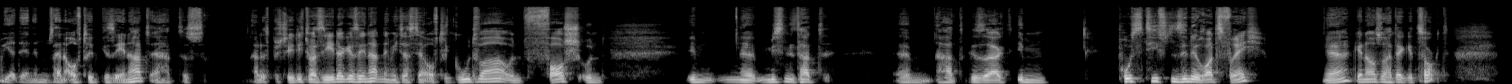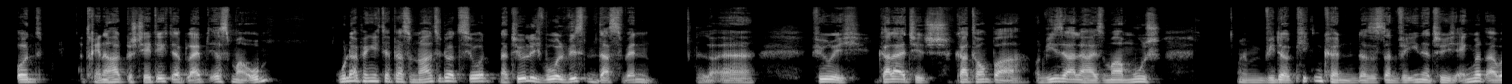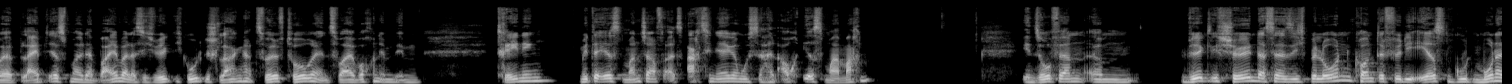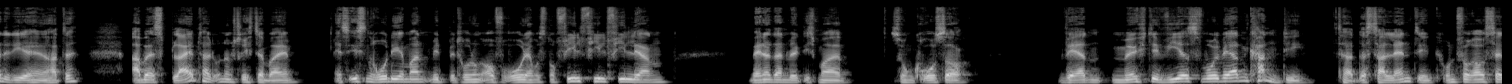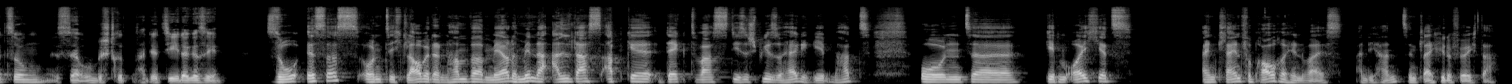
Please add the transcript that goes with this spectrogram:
wie er denn seinen Auftritt gesehen hat. Er hat das alles bestätigt, was jeder gesehen hat, nämlich dass der Auftritt gut war und forsch und im äh, Misselt hat, ähm, hat gesagt, im positivsten Sinne rotzfrech. Ja, genauso hat er gezockt. Und der Trainer hat bestätigt, er bleibt erstmal oben, unabhängig der Personalsituation. Natürlich wohl wissen, dass wenn äh, Fürich, Kalajdzic, Katompa und wie sie alle heißen, Marmouche, ähm, wieder kicken können, dass es dann für ihn natürlich eng wird, aber er bleibt erstmal dabei, weil er sich wirklich gut geschlagen hat. Zwölf Tore in zwei Wochen im, im Training mit der ersten Mannschaft als 18-Jähriger musste halt auch erstmal machen. Insofern ähm, wirklich schön, dass er sich belohnen konnte für die ersten guten Monate, die er hier hatte. Aber es bleibt halt unterm Strich dabei. Es ist ein Rohdiamant mit Betonung auf Roh. Der muss noch viel, viel, viel lernen, wenn er dann wirklich mal so ein großer werden möchte, wie es wohl werden kann. Die, das Talent, die Grundvoraussetzung ist ja unbestritten, hat jetzt jeder gesehen. So ist es. Und ich glaube, dann haben wir mehr oder minder all das abgedeckt, was dieses Spiel so hergegeben hat. Und äh, geben euch jetzt einen kleinen Verbraucherhinweis an die Hand, sind gleich wieder für euch da.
